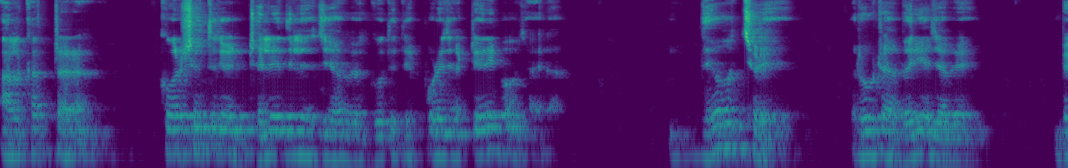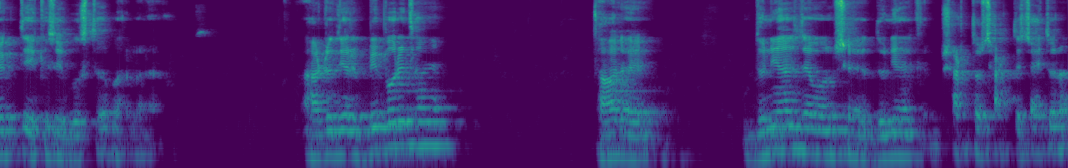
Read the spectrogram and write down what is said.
আলকাতটা কলসি থেকে ঢেলে দিলে যেভাবে গতিতে পড়ে যায় টেরি পাওয়া যায় না। দেহ ছেড়ে রুহটা বেরিয়ে যাবে, ব্যক্তি কিছু বুঝতেও পারবে না। আর যদি এর বিপরীত হয়, তাহলে দুনিয়ার যেমন সে দুনিয়ার স্বার্থ ছাড়তে চাইতো না,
